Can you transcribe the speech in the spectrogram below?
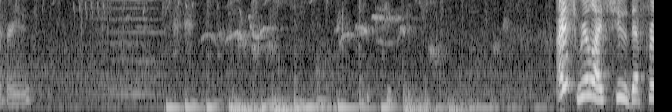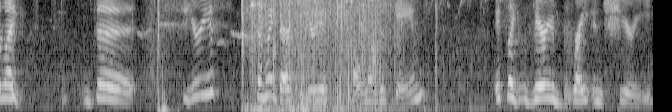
Vibrated. I just realized too that for like the serious, semi-dark, serious tone of this game, it's like very bright and cheery.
